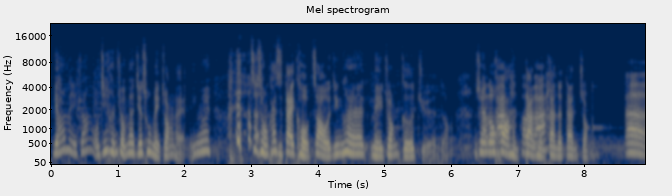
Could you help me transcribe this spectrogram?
聊美妆，我已经很久没有接触美妆了，因为 自从开始戴口罩，我已经快美妆隔绝，你知道吗？我现在都化很淡很淡的淡妆。嗯，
